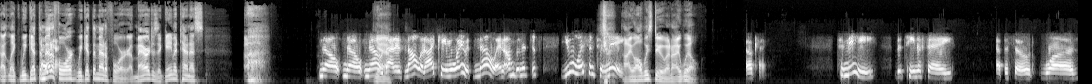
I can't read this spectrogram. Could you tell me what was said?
Uh, like we get the Okay. metaphor. We get the metaphor. A marriage is a game of tennis. Ah. No, no, no. Yeah. That is not what I came away with. No, and I'm going to just you listen to me. I always do, and I will. Okay. To me, the Tina Fey episode was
